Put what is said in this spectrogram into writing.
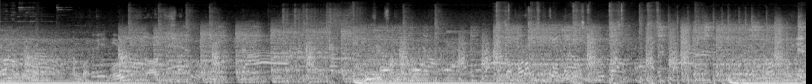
한번. 뭘로 나한테 싸줘 바람 붙었네 오케이 아프네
